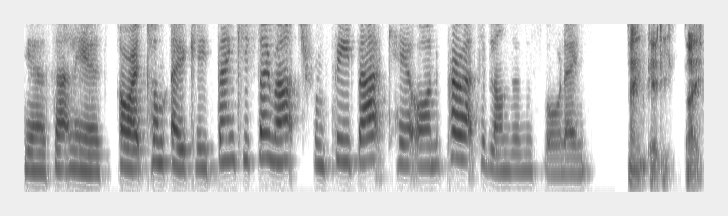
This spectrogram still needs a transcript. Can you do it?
Yeah, certainly is. All right, Tom Oakley, thank you so much from feedback here on Proactive London this morning. Thanks, Katie. Bye.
